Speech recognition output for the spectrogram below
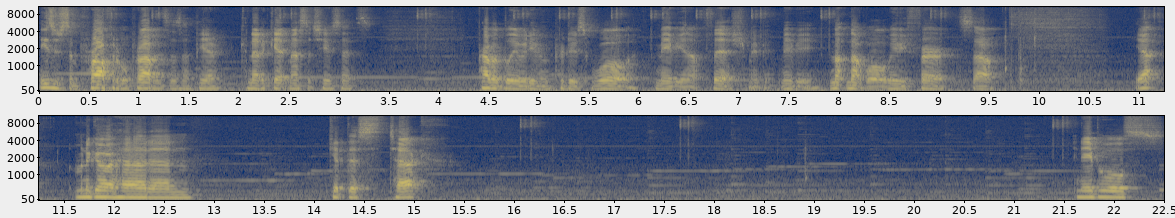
These are some profitable provinces up here. Connecticut, Massachusetts. Probably would even produce wool, maybe not fish, maybe, maybe, not, not wool, maybe fur, so. Yeah, I'm gonna go ahead and get this tech. Enables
